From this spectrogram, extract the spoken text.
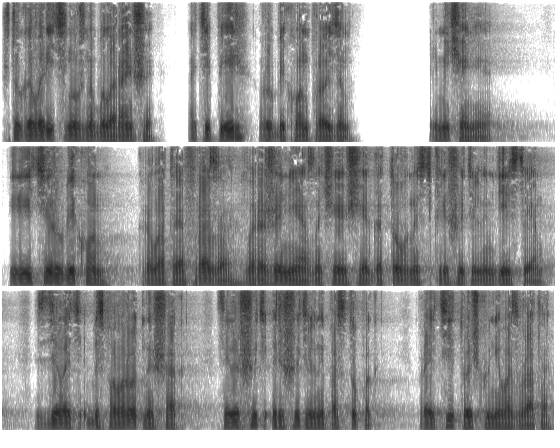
что говорить нужно было раньше, а теперь Рубикон пройден. Примечание. «Перейти Рубикон» — крылатая фраза, выражение, означающее готовность к решительным действиям. Сделать бесповоротный шаг, совершить решительный поступок, пройти точку невозврата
